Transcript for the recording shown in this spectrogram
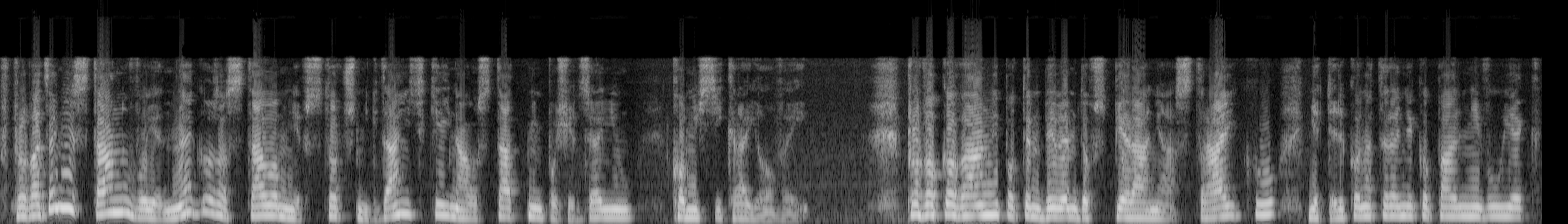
Wprowadzenie stanu wojennego zastało mnie w Stoczni Gdańskiej na ostatnim posiedzeniu Komisji Krajowej. Prowokowany potem byłem do wspierania strajku nie tylko na terenie kopalni Wujek,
